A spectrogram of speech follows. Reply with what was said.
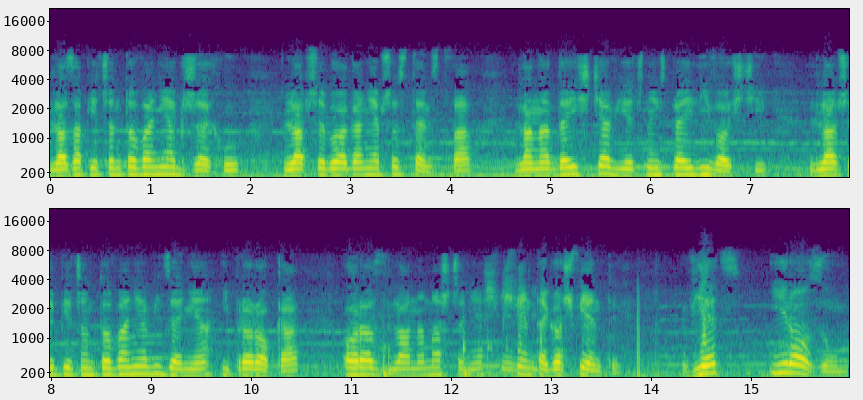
dla zapieczętowania grzechu, dla przebłagania przestępstwa, dla nadejścia wiecznej sprawiedliwości, dla przypieczętowania widzenia i proroka oraz dla namaszczenia świętych. świętego świętych. Wiedz i rozum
